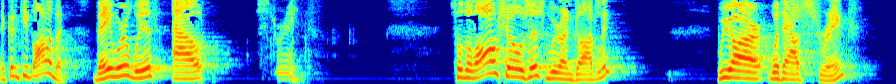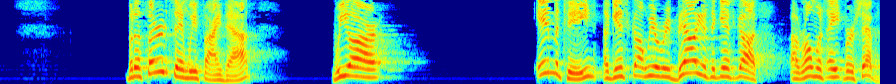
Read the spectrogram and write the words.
They couldn't keep all of it. They were without strength. So the law shows us we're ungodly. We are without strength. But a third thing we find out, we are enmity against God. We are rebellious against God. Uh, Romans 8 verse 7.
